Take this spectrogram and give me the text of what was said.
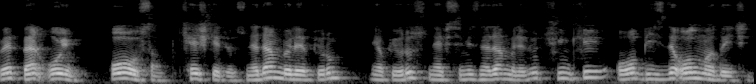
Ve ben oyum. O olsam keşke diyoruz. Neden böyle yapıyorum? Yapıyoruz. Nefsimiz neden böyle yapıyor? Çünkü o bizde olmadığı için.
